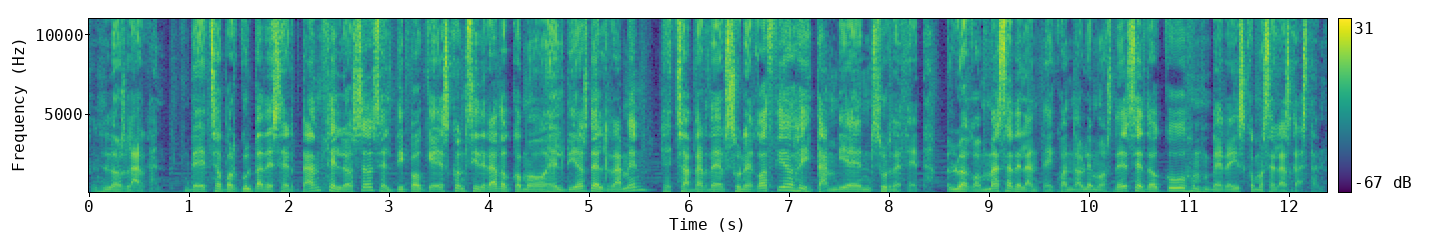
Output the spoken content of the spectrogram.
los largan. De hecho, por culpa de ser tan celosos, el tipo que es considerado como el dios del ramen echó a perder su negocio y también su receta. Luego, más adelante, cuando hablemos de ese doku, veréis cómo se las gastan.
